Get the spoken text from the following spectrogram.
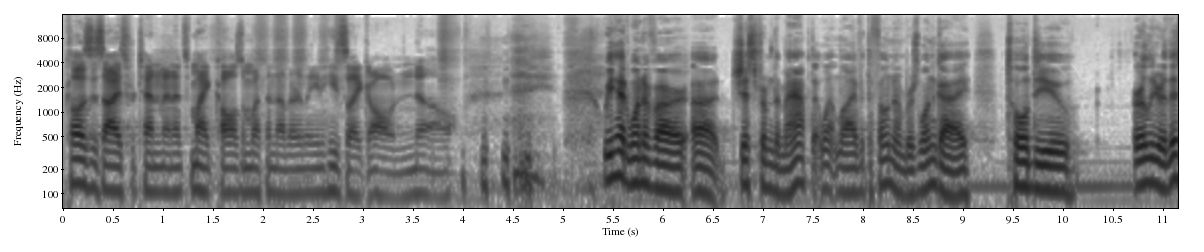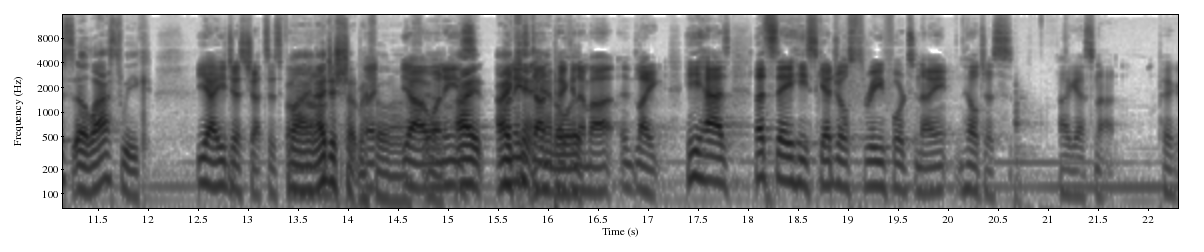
closed his eyes for ten minutes. Mike calls him with another lead. He's like, oh no. We had one of our uh, just from the map that went live with the phone numbers. One guy told you earlier this uh, last week. Yeah, he just shuts his phone. Mine, off. I just shut my Like, phone off, Yeah, yeah. when he's I- I when he's done picking it. him up, like he has. Let's say he schedules three for tonight. He'll just, I guess, not pick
